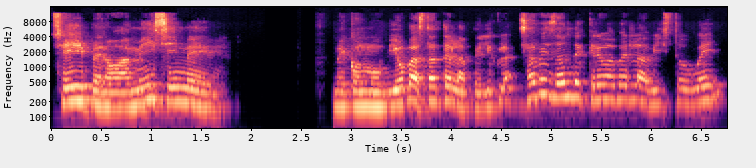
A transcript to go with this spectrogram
Sí, pero a mí sí me, me conmovió bastante la película. ¿Sabes dónde creo haberla visto, güey?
